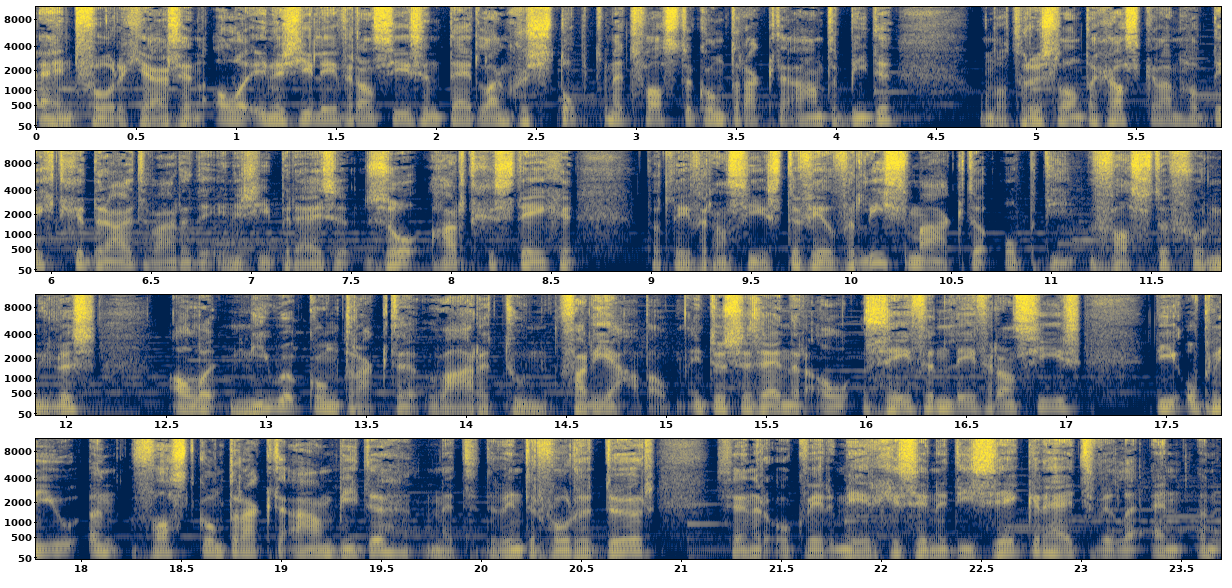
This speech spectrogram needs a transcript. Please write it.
Eind vorig jaar zijn alle energieleveranciers een tijd lang gestopt met vaste contracten aan te bieden. Omdat Rusland de gaskraan had dichtgedraaid, waren de energieprijzen zo hard gestegen dat leveranciers te veel verlies maakten op die vaste formules. Alle nieuwe contracten waren toen variabel. Intussen zijn er al zeven leveranciers die opnieuw een vast contract aanbieden. Met de winter voor de deur zijn er ook weer meer gezinnen die zekerheid willen en een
